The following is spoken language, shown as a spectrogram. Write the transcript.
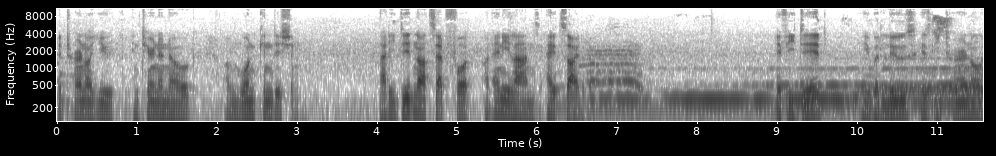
eternal youth in Tir na nÓg on one condition that he did not set foot on any lands outside of it. If he did, he would lose his eternal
